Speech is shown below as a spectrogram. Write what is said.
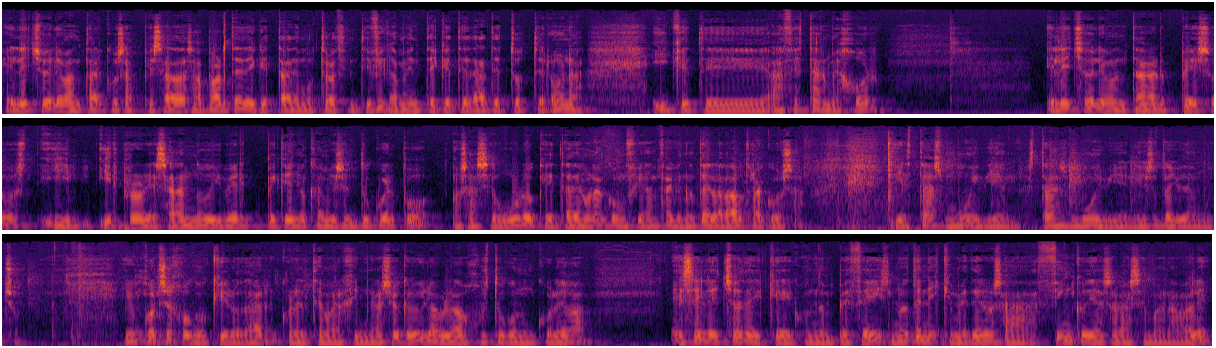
El hecho de levantar cosas pesadas, aparte de que está demostrado científicamente que te da testosterona y que te hace estar mejor, el hecho de levantar pesos y ir progresando y ver pequeños cambios en tu cuerpo, os aseguro que te da una confianza que no te la da otra cosa. Y estás muy bien, estás muy bien y eso te ayuda mucho. Y un consejo que os quiero dar con el tema del gimnasio, que hoy lo he hablado justo con un colega, es el hecho de que cuando empecéis no tenéis que meteros a 5 días a la semana, ¿vale?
